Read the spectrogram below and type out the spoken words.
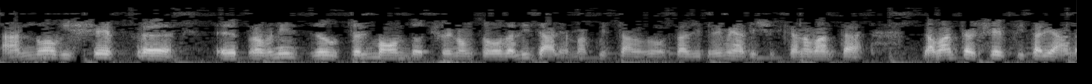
a nuovi chef eh, provenienti da tutto il mondo, cioè non solo dall'Italia, ma quest'anno sono stati premiati circa 90, 90 chef italiani.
